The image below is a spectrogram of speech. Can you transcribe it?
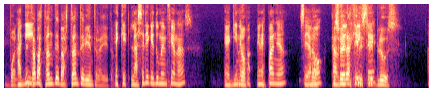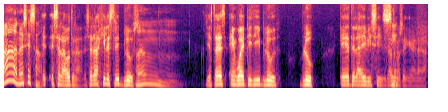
Bueno, Aquí- está bastante, bastante bien traído. Es que la serie que tú mencionas, aquí en, No. Espa- en España, se llamó No, eso era Hill Street Blues. Ah, no es esa. E- Esa era otra. Esa era Hill Street Blues. Ah. Y esta es NYPD Blue, Blue que es de la ABC. La Sí. otra no sé qué era.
